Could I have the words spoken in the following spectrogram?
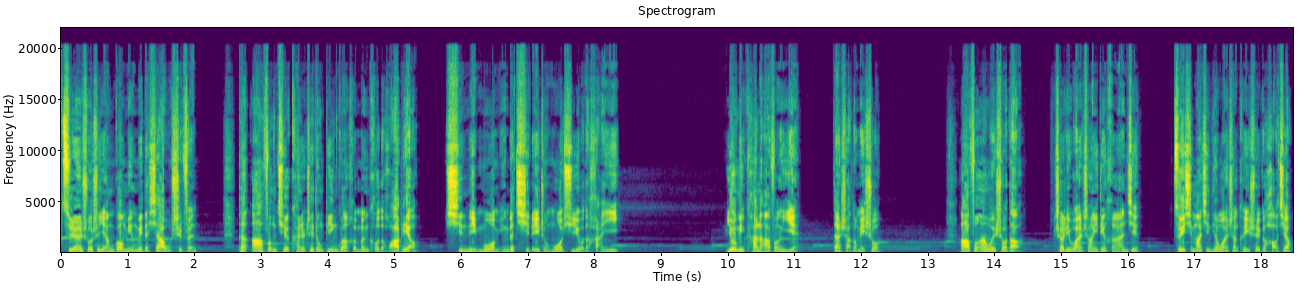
虽然说是阳光明媚的下午时分，但阿峰却看着这栋宾馆和门口的华表，心里莫名的起了一种莫须有的寒意。尤米看了阿峰一眼。但啥都没说。阿峰安慰说道：“这里晚上一定很安静，最起码今天晚上可以睡个好觉。”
